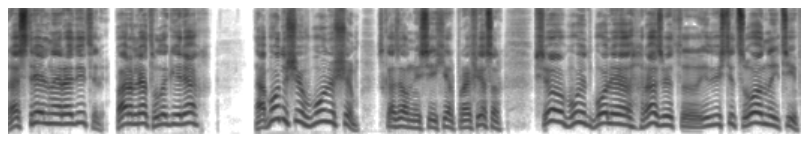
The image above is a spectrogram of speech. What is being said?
Расстрельные родители, пара лет в лагерях, а будущее в будущем, — сказал мне сей хер-профессор, — все будет более развит э, инвестиционный тип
